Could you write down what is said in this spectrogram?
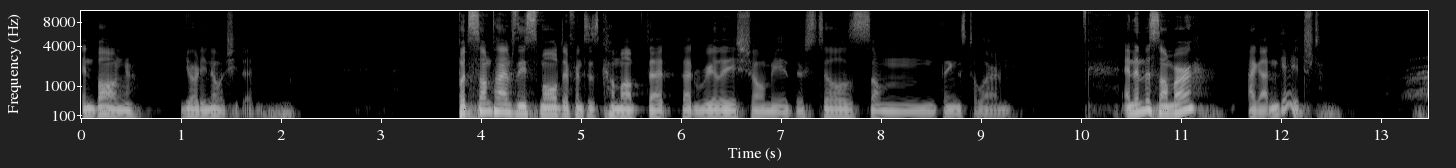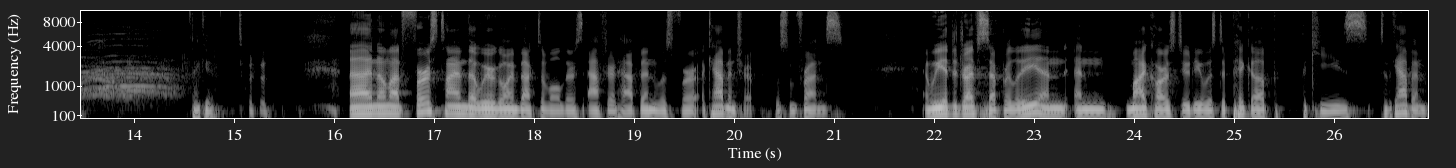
in Bong, you already know what she did. But sometimes these small differences come up that, that really show me there's still some things to learn. And in the summer, I got engaged. Thank you. and on that first time that we were going back to Valdres after it happened was for a cabin trip with some friends. And we had to drive separately, and, and my car's duty was to pick up the keys to the cabin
